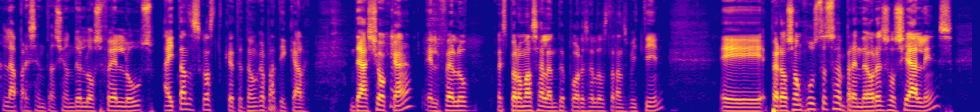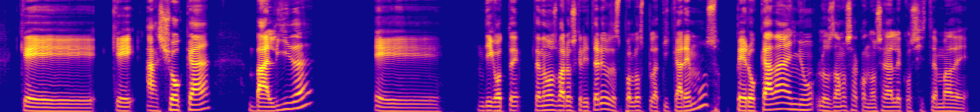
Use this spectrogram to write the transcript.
la presentación de los fellows. Hay tantas cosas que te tengo que platicar. De Ashoka, el fellow, espero más adelante los transmitir. Eh, pero son justo esos emprendedores sociales que, que Ashoka valida Digo, tenemos varios criterios, después los platicaremos, pero cada año los damos a conocer al ecosistema de,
